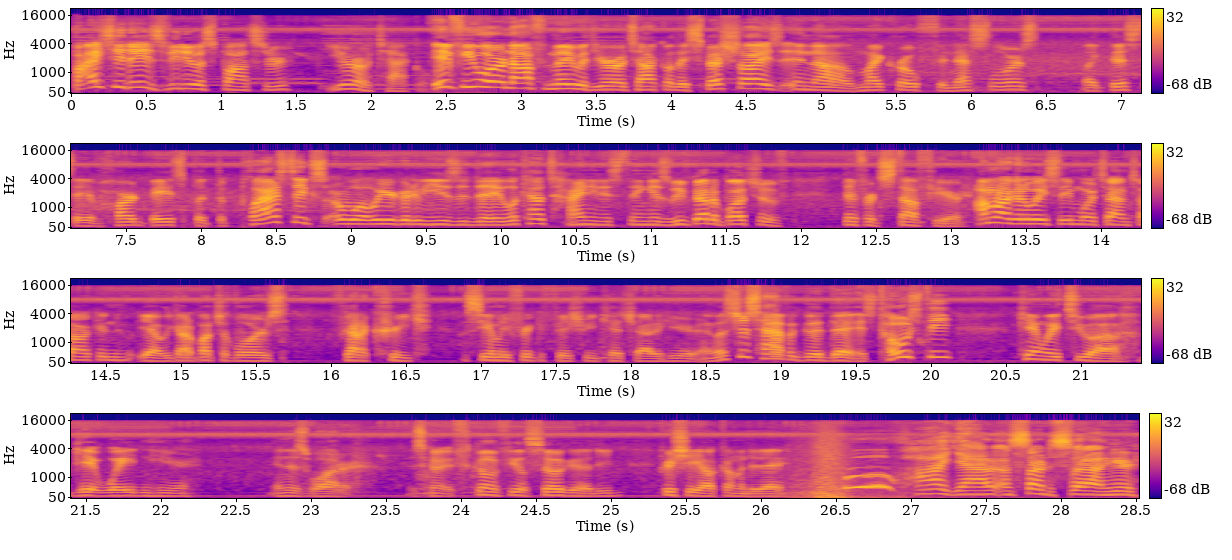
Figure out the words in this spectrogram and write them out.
by today's video sponsor, Euro Tackle. If you are not familiar with Euro Tackle, they specialize in uh, micro finesse lures like this. They have hard baits, but the plastics are what we are gonna be using today. Look how tiny this thing is. We've got a bunch of different stuff here. I'm not gonna waste any more time talking. Yeah, we got a bunch of lures. We've got a creek. Let's see how many freaking fish we catch out of here. And let's just have a good day. It's toasty. Can't wait to uh, get wading here in this water. It's gonna, it's gonna feel so good, dude. Appreciate y'all coming today. Ah, yeah, I'm starting to sweat out here.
